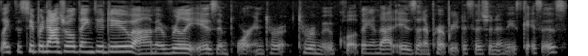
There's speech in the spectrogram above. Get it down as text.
like the supernatural thing to do, um, it really is important to, to remove clothing, and that is an appropriate decision in these cases.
